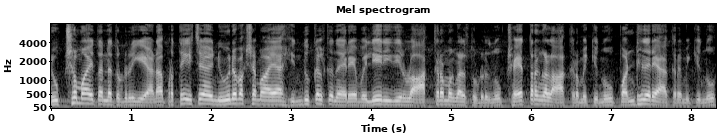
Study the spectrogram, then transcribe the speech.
രൂക്ഷമായി തന്നെ തുടരുകയാണ്. പ്രത്യേകിച്ച് ന്യൂനപക്ഷമായ ഹിന്ദുക്കൾക്ക് നേരെ വലിയ രീതിയിലുള്ള ആക്രമങ്ങൾ തുടരുന്നു. ക്ഷേത്രങ്ങൾ ആക്രമിക്കുന്നു പണ്ഡിതരെ ആക്രമിക്കുന്നു.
